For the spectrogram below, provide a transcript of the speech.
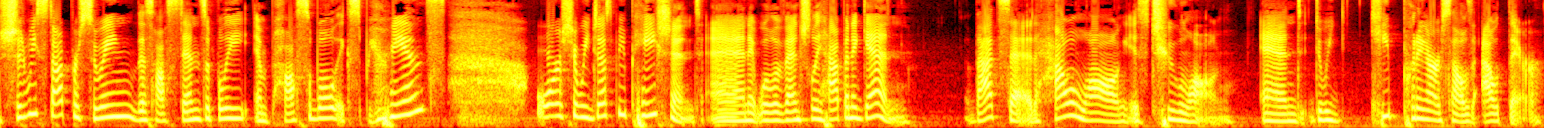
Should we stop pursuing this ostensibly impossible experience? Or should we just be patient and it will eventually happen again? That said, how long is too long? And do we keep putting ourselves out there?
